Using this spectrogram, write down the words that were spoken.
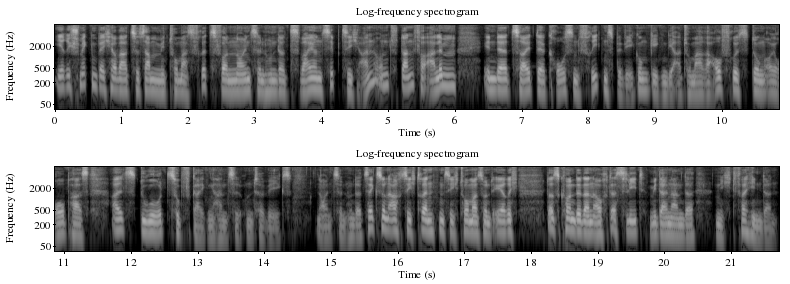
Erich Schmeckenbecher war zusammen mit Thomas Fritz von 1972 an und dann vor allem in der Zeit der großen Friedensbewegung gegen die atomare Aufrüstung Europas als Duo Zupfgeigenhansel unterwegs. 1986 trennten sich Thomas und Erich, das konnte dann auch das Lied Miteinander nicht verhindern.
